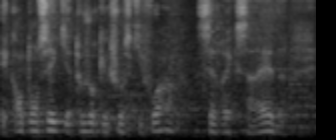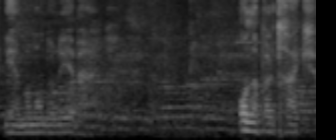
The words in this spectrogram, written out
Et quand on sait qu'il y a toujours quelque chose qui foire, c'est vrai que ça aide. Et à un moment donné, eh ben, on n'a pas le trac,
